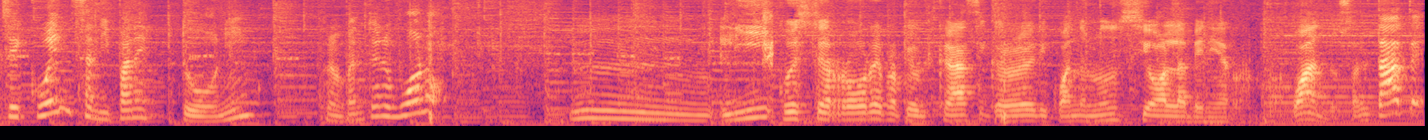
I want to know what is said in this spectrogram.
Sequenza di panettoni. Primo panettone buono. Mm, lì questo errore è proprio il classico errore di quando non si olla bene in rampa. Quando saltate,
